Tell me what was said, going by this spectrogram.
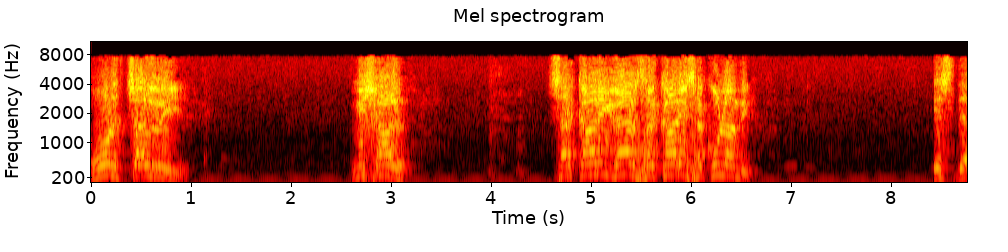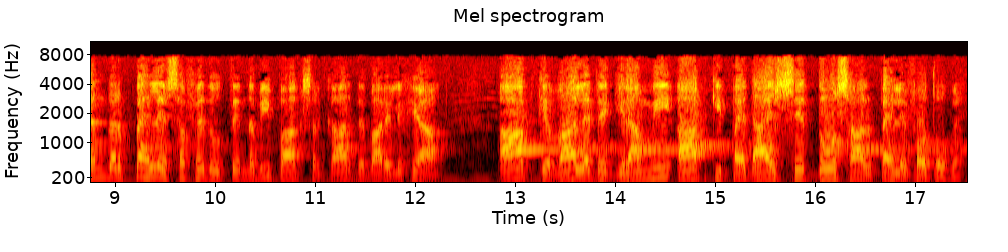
ہوں چل رہی مثال، سرکاری، غیر سرکاری سکولوں دی۔ اس دے اندر پہلے سفے دے نبی پاک سرکار دے بارے لکھیا، آپ کے والد گرامی، آپ کی پیدائش سے دو سال پہلے فوت ہو گئے۔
